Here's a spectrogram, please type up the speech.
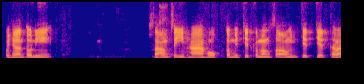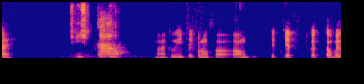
เพราะฉะนั้นตัวนี้สามสี่ห้าหกต้องมีเจ็ดกำลังสองเจ็ดเจ็ดเท่าไหร่ สี่สิบเก้าอ่า ตรงนี้เจ็ดกำลังสองเจ็ดเจ็ดก็ต้องเป็น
